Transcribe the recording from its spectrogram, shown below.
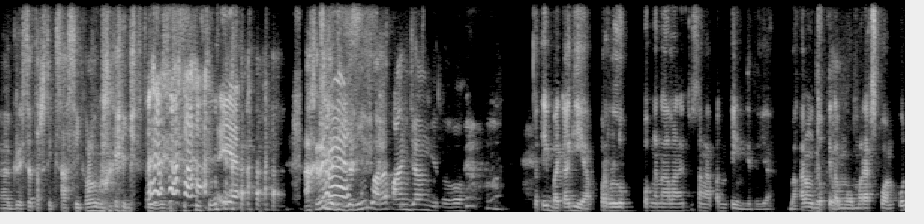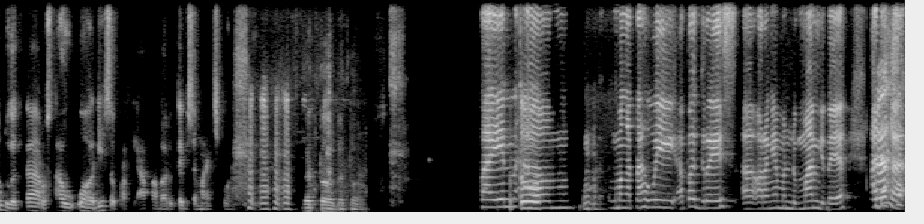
uh, Grace tersiksa sih kalau gue kayak gitu iya akhirnya jadi jadinya marah panjang gitu Berarti baik lagi ya, perlu pengenalan itu sangat penting gitu ya. Bahkan untuk Betul. kita mau merespon pun juga kita harus tahu, wah dia seperti apa baru kita bisa merespon. betul betul Selain em, mengetahui apa Grace eh, orangnya mendeman gitu ya, ada nggak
